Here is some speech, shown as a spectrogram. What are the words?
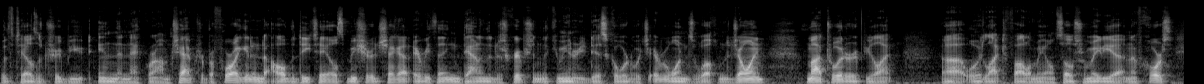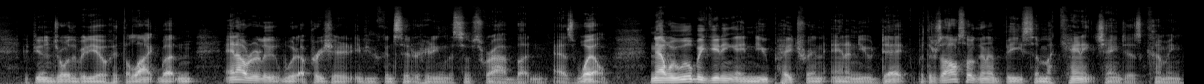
with Tales of Tribute in the Necrom chapter. Before I get into all the details, be sure to check out everything down in the description, the community Discord, which everyone is welcome to join, my Twitter if you like uh, would like to follow me on social media. And of course, if you enjoy the video, hit the like button. And I really would appreciate it if you consider hitting the subscribe button as well. Now, we will be getting a new patron and a new deck, but there's also going to be some mechanic changes coming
